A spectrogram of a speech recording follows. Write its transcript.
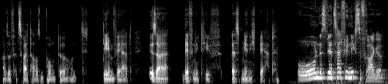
also für 2000 Punkte und dem Wert ist er definitiv es mir nicht wert. Und es wird Zeit für die nächste Frage.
